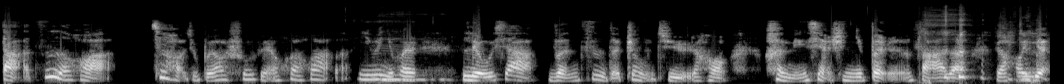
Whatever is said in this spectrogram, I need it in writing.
打字的话。最好就不要说别人坏话了，因为你会留下文字的证据，然后很明显是你本人发的，然后也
